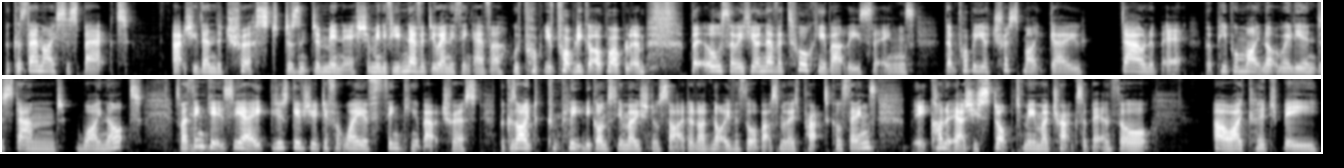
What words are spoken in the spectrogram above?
Because then I suspect actually then the trust doesn't diminish. I mean, if you never do anything ever, we've probably, you've probably got a problem. But also, if you're never talking about these things, then probably your trust might go down a bit, but people might not really understand why not. So I think mm. it's, yeah, it just gives you a different way of thinking about trust because I'd completely gone to the emotional side and I'd not even thought about some of those practical things. It kind of actually stopped me in my tracks a bit and thought, oh, I could be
